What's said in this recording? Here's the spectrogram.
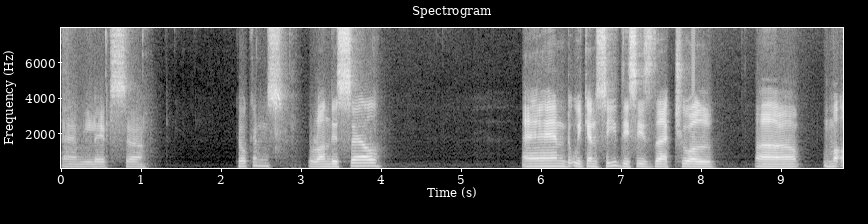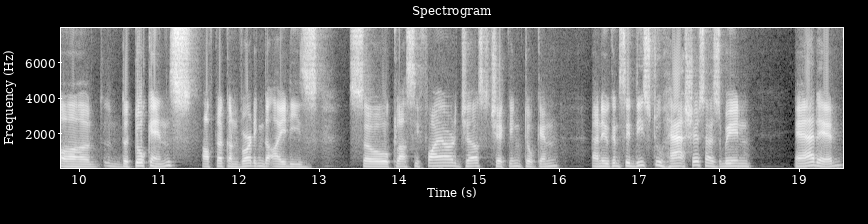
And let's uh, tokens run this cell and we can see this is the actual uh, uh, the tokens after converting the IDs. So classifier just checking token and you can see these two hashes has been added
